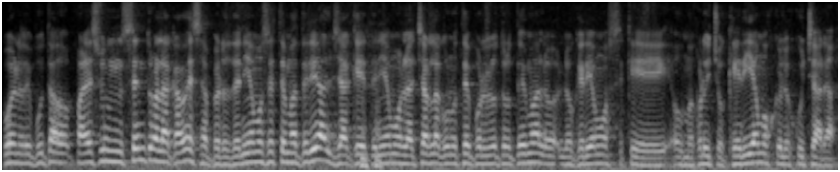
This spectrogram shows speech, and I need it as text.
Bueno, diputado, parece un centro a la cabeza, pero teníamos este material, ya que teníamos la charla con usted por el otro tema, lo, queríamos que, o mejor dicho, queríamos que lo escuchara.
